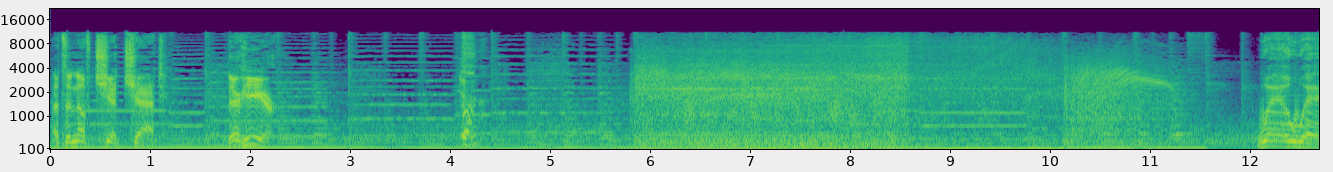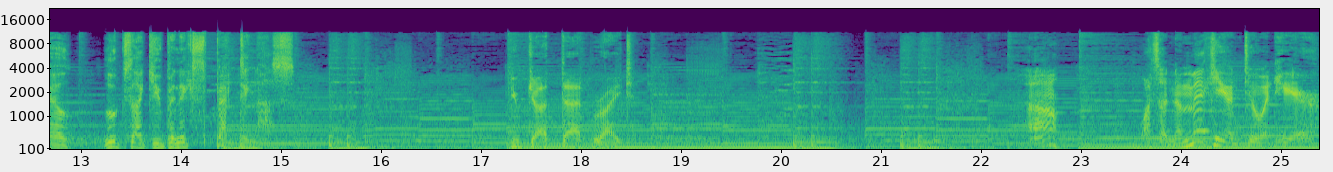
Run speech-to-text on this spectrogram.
That's enough chit-chat. They're here! Well, well, looks like you've been expecting us. You got that right. What's a Namekian doing here?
